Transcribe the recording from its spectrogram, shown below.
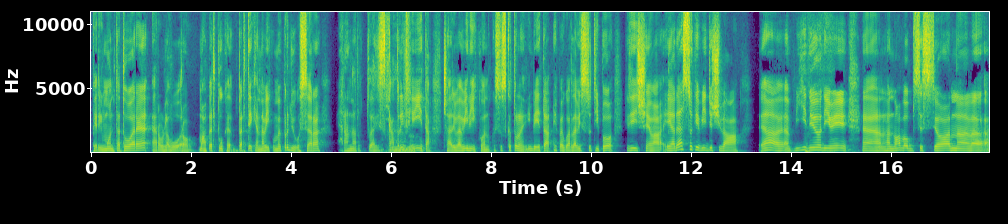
per il montatore era un lavoro, ma per, tu, per te che andavi come producer era una rottura di scatola esatto. infinita, cioè arrivavi lì con questo scatolone di beta e poi guardavi sto tipo che ti diceva e adesso che video ci va? E, ah, video di eh, la nuova obsession eh,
